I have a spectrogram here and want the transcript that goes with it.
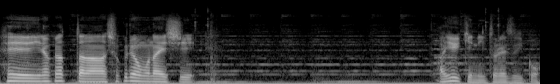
兵いなくなったな。食料もないし。あゆいけにとりあえず行こ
